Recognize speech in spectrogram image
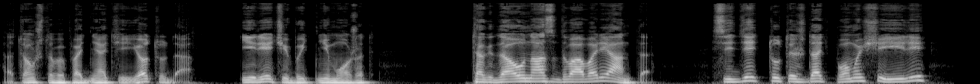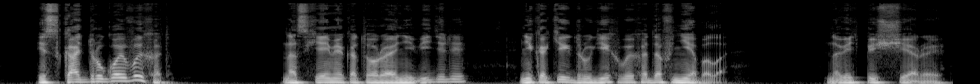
О том, чтобы поднять ее туда, и речи быть не может. Тогда у нас два варианта. Сидеть тут и ждать помощи или искать другой выход». На схеме, которую они видели, никаких других выходов не было. Но ведь пещеры —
